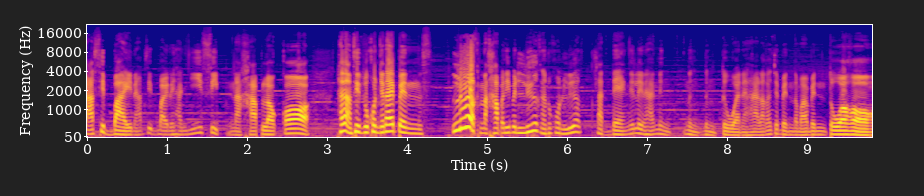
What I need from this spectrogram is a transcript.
การ์ดสิบใบนะครับสิบใบในชั้นยี่สิบนะครับแล้วก็ชั้นสามสิบทุกคนจะได้เป็นเลือกนะครับ อันนี้เป็นเลือกนะทุกคนเลือกสัตว์แดงได้เลยนะฮะหนึ่งหนึ่งหนึ่งตัวนะฮะแล้วก็จะเป็นต่อมาเป็นตัวของ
